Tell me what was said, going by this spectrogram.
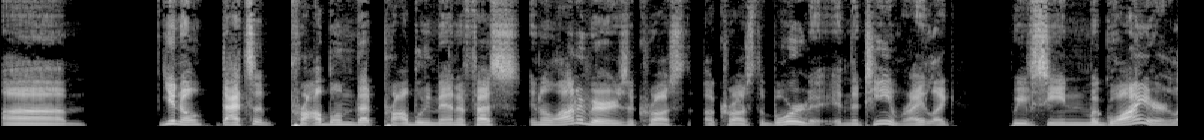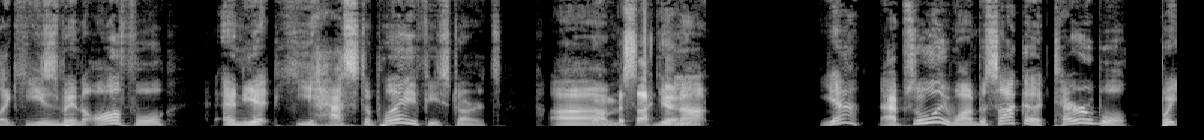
um, you know, that's a problem that probably manifests in a lot of areas across across the board in the team, right? Like we've seen Maguire, like he's been awful, and yet he has to play if he starts. Um. You're not. Yeah, absolutely. Wan Bissaka, terrible, but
